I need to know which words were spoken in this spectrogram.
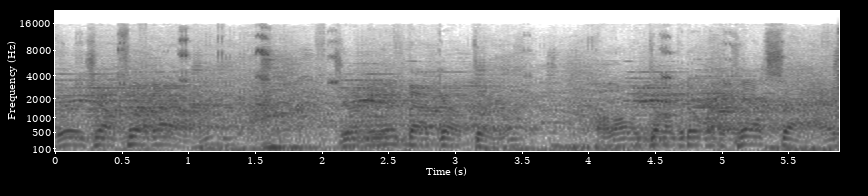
There's Alfred Allen. Jeremy Lin back out there. Along with Donovan over on the Cavs side.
